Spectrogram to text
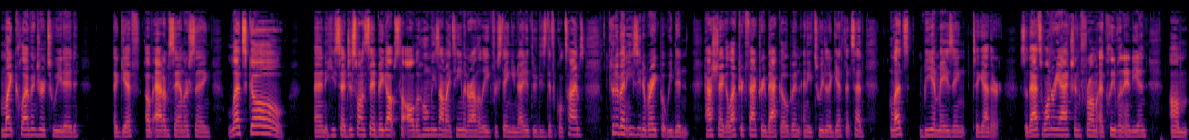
Mike Clevinger tweeted a gif of Adam Sandler saying, Let's go! And he said, just want to say big ups to all the homies on my team and around the league for staying united through these difficult times. Could have been easy to break, but we didn't. Hashtag electric factory back open. And he tweeted a gift that said, let's be amazing together. So that's one reaction from a Cleveland Indian. Um,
